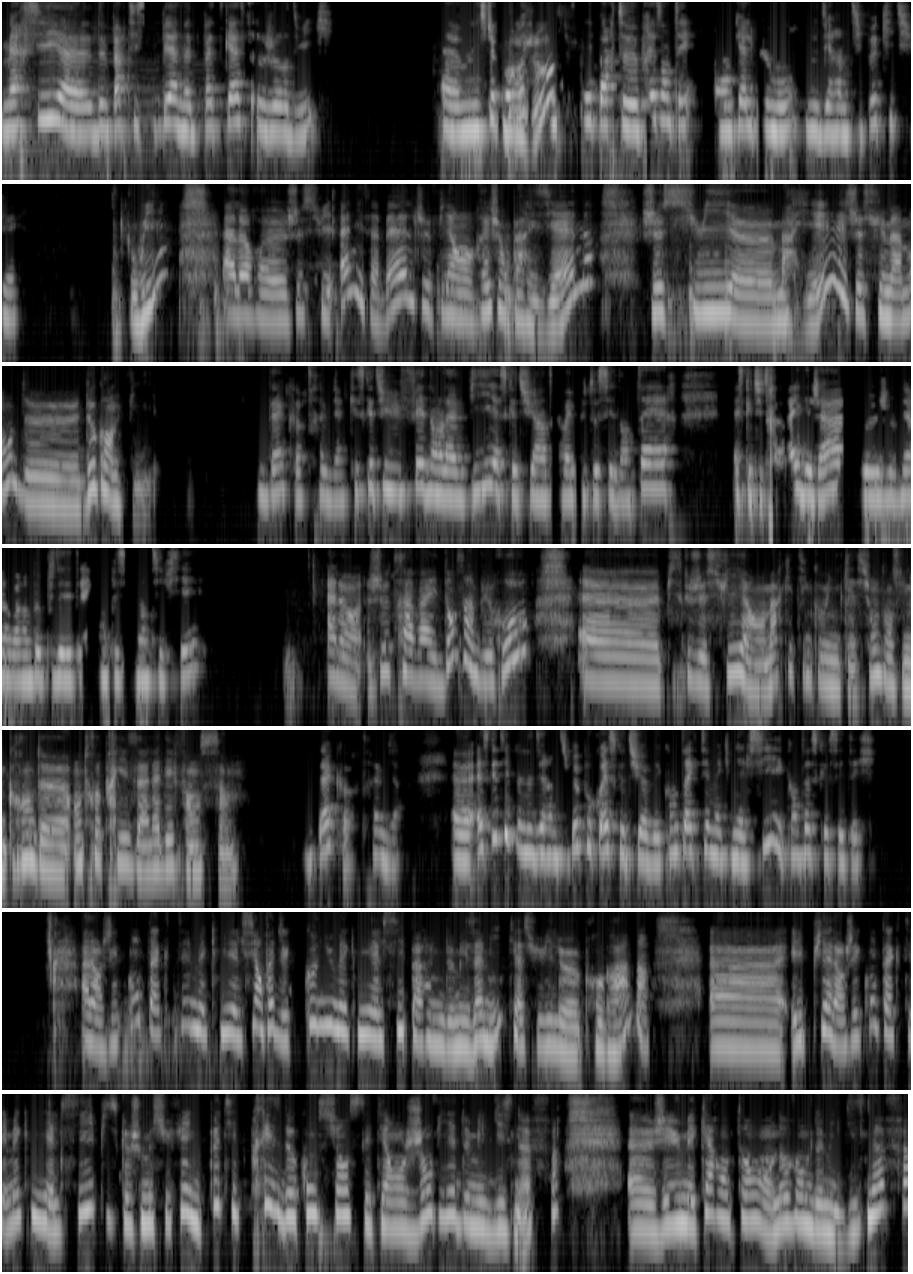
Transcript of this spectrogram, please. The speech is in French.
merci euh, de participer à notre podcast aujourd'hui. Euh, je te propose Bonjour. par te présenter en quelques mots, nous dire un petit peu qui tu es. Oui, alors euh, je suis Anne-Isabelle, je vis en région parisienne, je suis mariée et je suis maman de deux grandes filles. D'accord, très bien. Qu'est-ce que tu fais dans la vie? Est-ce que tu as un travail plutôt sédentaire? Est-ce que tu travailles déjà? Je veux bien avoir un peu plus de détails qu'on puisse identifier. Alors, je travaille dans un bureau euh, puisque je suis en marketing communication dans une grande entreprise à la défense. D'accord, très bien. Euh, est-ce que tu peux nous dire un petit peu pourquoi est-ce que tu avais contacté MacMielsi et quand est-ce que c'était? Alors, j'ai contacté Make En fait, j'ai connu Make par une de mes amies qui a suivi le programme. Euh, et puis, alors, j'ai contacté Make puisque je me suis fait une petite prise de conscience. C'était en janvier 2019. Euh, j'ai eu mes 40 ans en novembre 2019.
